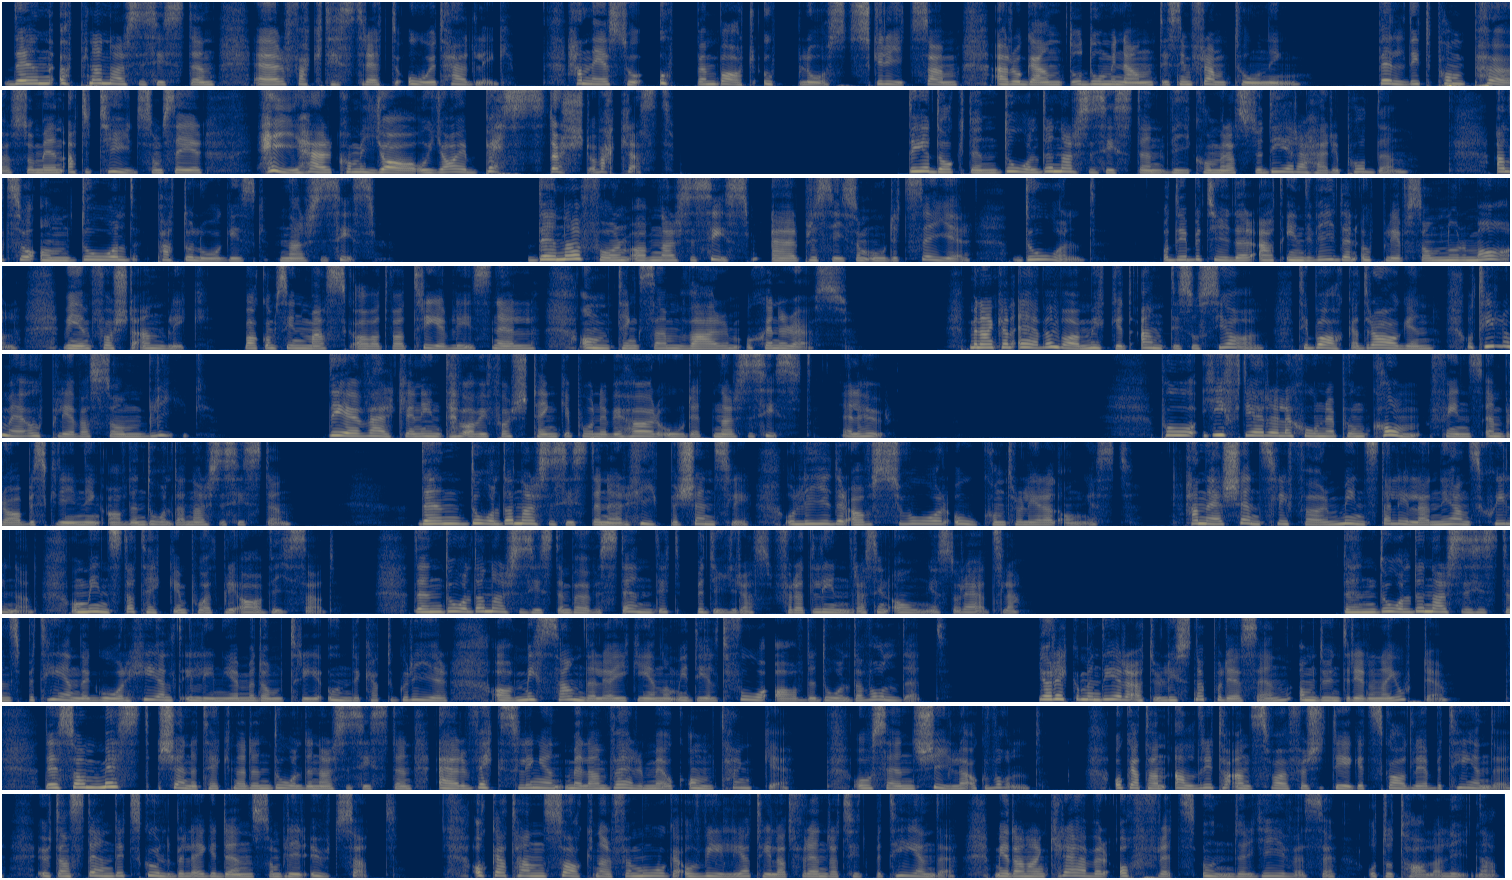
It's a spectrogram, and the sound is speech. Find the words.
Den öppna narcissisten är faktiskt rätt outhärdlig. Han är så uppenbart uppblåst, skrytsam, arrogant och dominant i sin framtoning. Väldigt pompös och med en attityd som säger Hej, här kommer jag och jag är bäst, störst och vackrast. Det är dock den dolde narcissisten vi kommer att studera här i podden. Alltså om dold patologisk narcissism. Denna form av narcissism är precis som ordet säger, dold. Och Det betyder att individen upplevs som normal vid en första anblick bakom sin mask av att vara trevlig, snäll, omtänksam, varm och generös. Men han kan även vara mycket antisocial, tillbakadragen och till och med upplevas som blyg. Det är verkligen inte vad vi först tänker på när vi hör ordet narcissist, eller hur? På giftigarelationer.com finns en bra beskrivning av den dolda narcissisten. Den dolda narcissisten är hyperkänslig och lider av svår okontrollerad ångest. Han är känslig för minsta lilla nyansskillnad och minsta tecken på att bli avvisad. Den dolda narcissisten behöver ständigt bedyras för att lindra sin ångest och rädsla. Den dolde narcissistens beteende går helt i linje med de tre underkategorier av misshandel jag gick igenom i del två av det dolda våldet. Jag rekommenderar att du lyssnar på det sen om du inte redan har gjort det. Det som mest kännetecknar den dolde narcissisten är växlingen mellan värme och omtanke och sen kyla och våld. Och att han aldrig tar ansvar för sitt eget skadliga beteende utan ständigt skuldbelägger den som blir utsatt. Och att han saknar förmåga och vilja till att förändra sitt beteende medan han kräver offrets undergivelse och totala lydnad.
